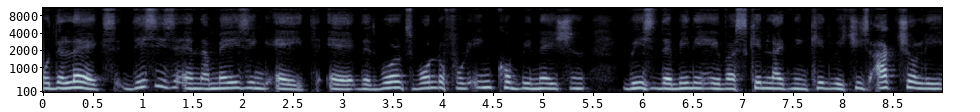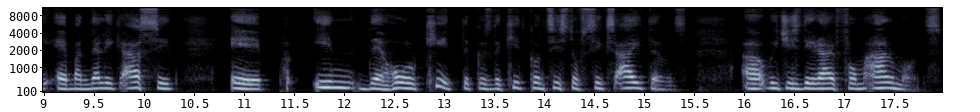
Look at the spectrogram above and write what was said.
or the legs. This is an amazing aid uh, that works wonderful in combination with the Mini Eva Skin Lightening Kit, which is actually a mandelic acid uh, in the whole kit because the kit consists of six items, uh, which is derived from almonds.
